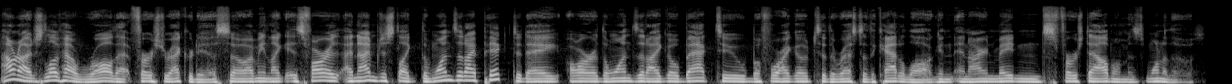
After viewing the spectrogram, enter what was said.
I don't know, I just love how raw that first record is. So I mean like as far as and I'm just like the ones that I picked today are the ones that I go back to before I go to the rest of the catalog and, and Iron Maiden's first album is one of those.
